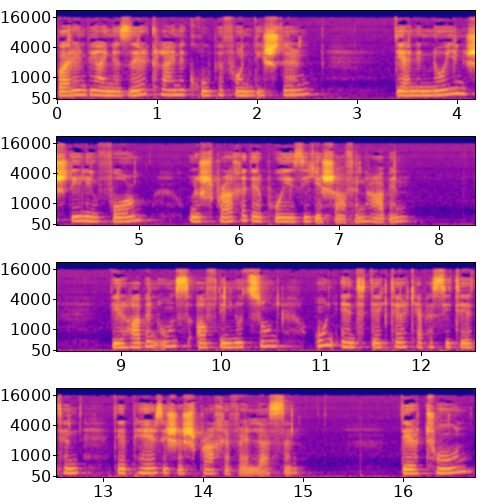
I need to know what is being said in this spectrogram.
waren wir eine sehr kleine Gruppe von Dichtern, die einen neuen Stil in Form und Sprache der Poesie geschaffen haben. Wir haben uns auf die Nutzung unentdeckter Kapazitäten der persischen Sprache verlassen. Der Ton,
